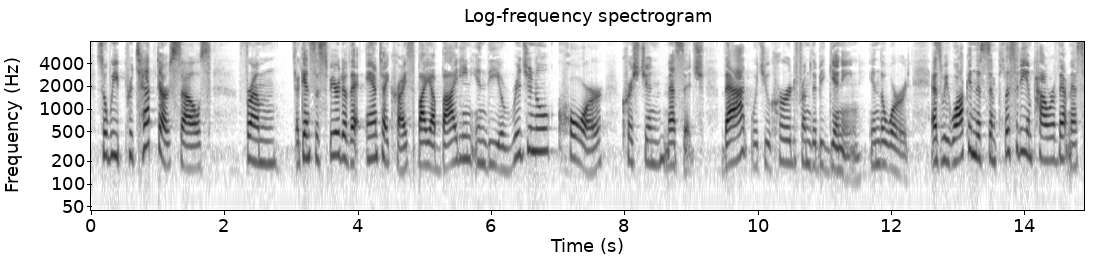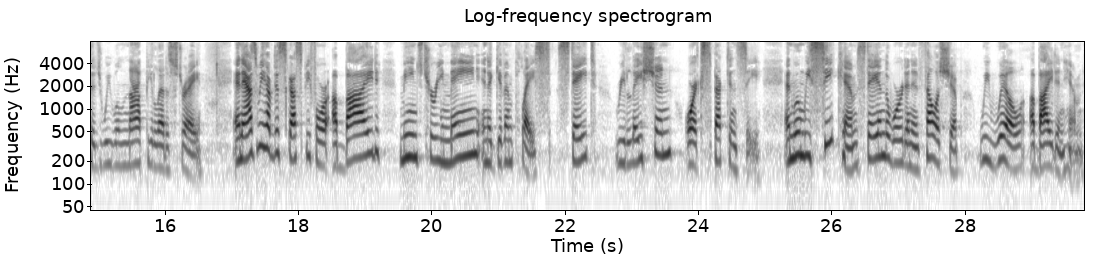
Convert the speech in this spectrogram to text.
So we protect ourselves from against the spirit of the Antichrist by abiding in the original core Christian message, that which you heard from the beginning in the Word. As we walk in the simplicity and power of that message, we will not be led astray. And as we have discussed before, abide means to remain in a given place, state, relation, or expectancy. And when we seek Him, stay in the Word and in fellowship, we will abide in Him.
